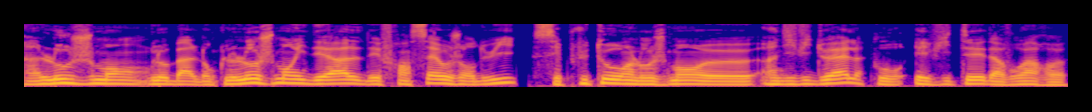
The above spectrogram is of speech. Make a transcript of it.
un logement global. Donc le logement idéal des Français aujourd'hui, c'est plutôt un logement euh, individuel pour éviter d'avoir euh,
